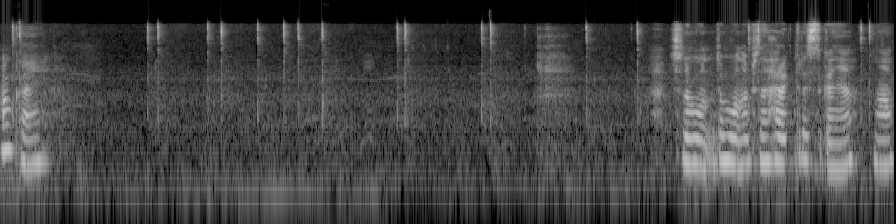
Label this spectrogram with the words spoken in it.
Okej. Co to było, to było napisane charakterystyka, nie? No.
